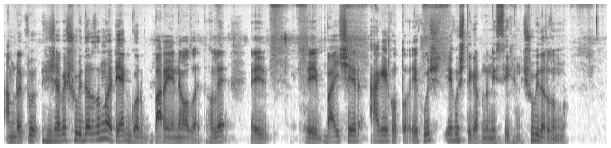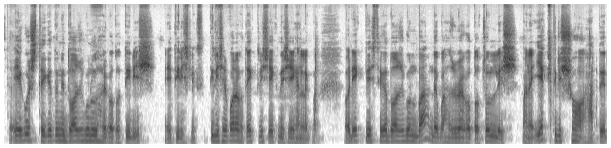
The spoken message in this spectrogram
আমরা একটু হিসাবে সুবিধার জন্য এটা এক গড় বাড়িয়ে নেওয়া যায়। তাহলে এই এই বাইশের আগে কত? একুশ একুশ থেকে আপনার নিচ্ছি এখানে সুবিধার জন্য। তো একুশ থেকে তুমি দশ গুণলে হয় কত? তিরিশ। এই তিরিশ লিখছি। তিরিশের পরে কত? একত্রিশ একত্রিশ এখানে লিখবা। আবার একত্রিশ থেকে দশ গুণ বা দেখবা হাসবে কত? চল্লিশ। মানে একত্রিশ সহ হাতের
